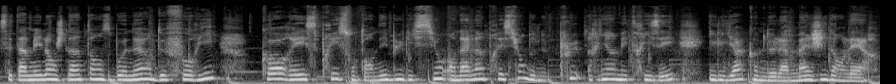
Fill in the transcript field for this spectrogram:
C'est un mélange d'intense bonheur, d'euphorie. Corps et esprit sont en ébullition, on a l'impression de ne plus rien maîtriser. Il y a comme de la magie dans l'air.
